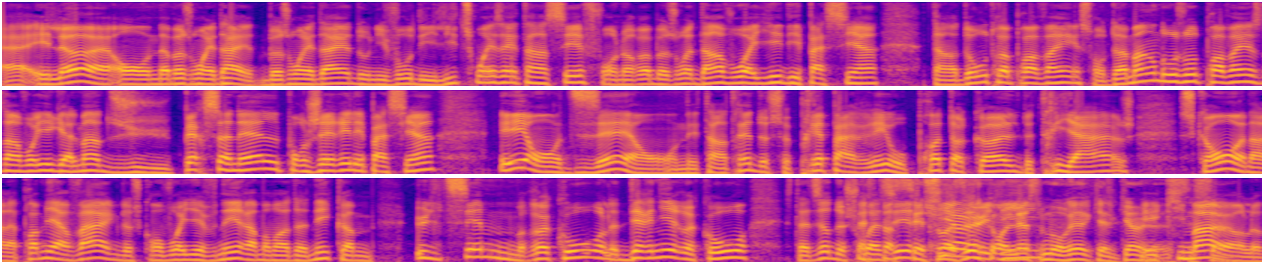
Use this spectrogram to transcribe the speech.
Euh, et là, euh, on a besoin d'aide. Besoin d'aide au niveau des lits de soins intensifs. On aura besoin d'envoyer des patients dans d'autres provinces. On demande aux autres provinces d'envoyer également du personnel pour gérer les patients. Et on disait, on est en train de se préparer au protocole de triage. Ce qu'on, dans la première vague, de ce qu'on voyait venir à un moment donné comme ultime recours, le dernier recours, c'est-à-dire de Ben, choisir, c'est qui a choisir qu'on laisse mourir quelqu'un, et qui c'est meurt. là.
